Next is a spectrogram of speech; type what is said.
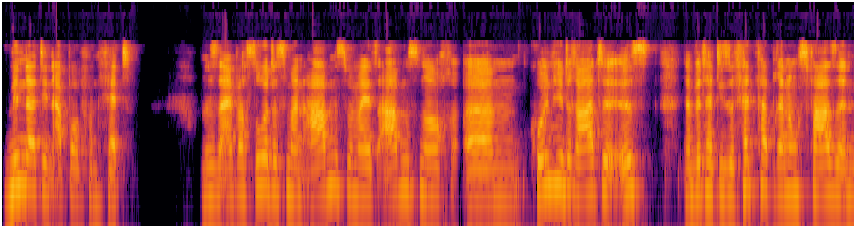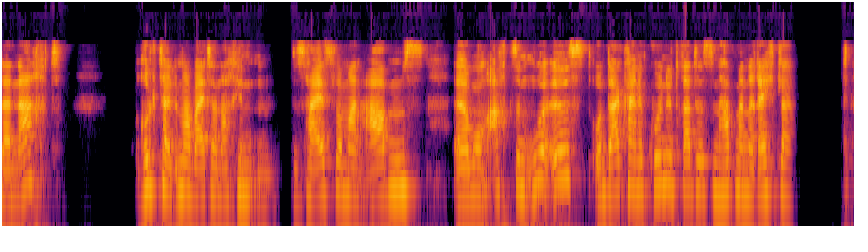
mindert den Abbau von Fett. Und es ist einfach so, dass man abends, wenn man jetzt abends noch ähm, Kohlenhydrate isst, dann wird halt diese Fettverbrennungsphase in der Nacht rückt halt immer weiter nach hinten. Das heißt, wenn man abends äh, um 18 Uhr isst und da keine Kohlenhydrate ist, dann hat man eine recht lange Zeit,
